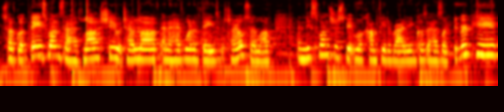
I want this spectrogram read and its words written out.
So I've got these ones that I had last year, which I love, and I have one of these, which I also love. And this one's just a bit more comfy to write in because it has like the grip here,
